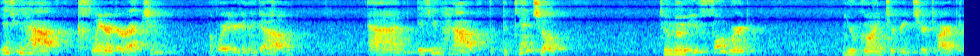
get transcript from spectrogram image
if you have a clear direction of where you're going to go, and if you have the potential to move you forward, you're going to reach your target.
